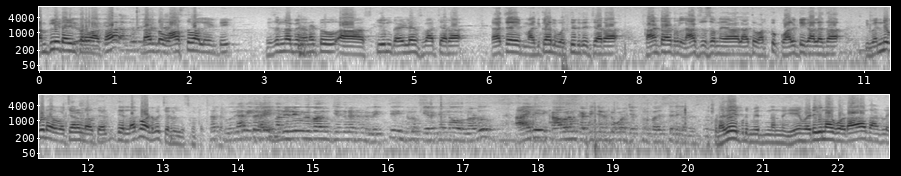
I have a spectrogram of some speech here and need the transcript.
కంప్లీట్ అయిన తర్వాత దాంట్లో వాస్తవాలు ఏంటి? నిజంగా మీరు అన్నట్టు ఆ స్కీమ్ గైడ్ లైన్స్ మార్చారా? లేకపోతే అధికారులు ఒత్తిడి తెచ్చారా? కాంట్రాక్టర్ ల్యాబ్సెస్ ఉన్నాయా? లేకపోతే వర్క్ క్వాలిటీ కాలేదా? ఇవన్నీ కూడా విచారణలో అవుతాయి తెలియక వాటిపై చర్యలు తీసుకుంటారు. ఇంజనీరింగ్ విభాగం చెందినటువంటి వ్యక్తి ఇందులో కీలకంగా ఉన్నాడు. ఆయన కావాలని కట్టించినట్టు కూడా చెప్తున్న పరిస్థితి కనిపిస్తుంది. ఇప్పుడు అదే ఇప్పుడు మీరు నన్ను ఏం అడిగినా కూడా దాంట్లో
